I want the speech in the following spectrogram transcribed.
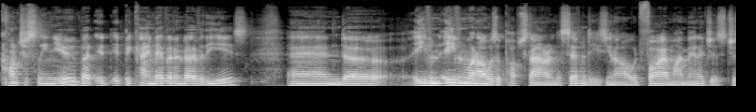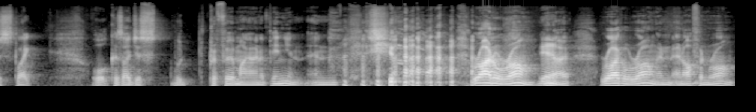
consciously knew, but it, it became evident over the years. And uh, even even when I was a pop star in the seventies, you know, I would fire my managers just like, or because I just would prefer my own opinion and right or wrong, you know, right or wrong, and, and often wrong.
